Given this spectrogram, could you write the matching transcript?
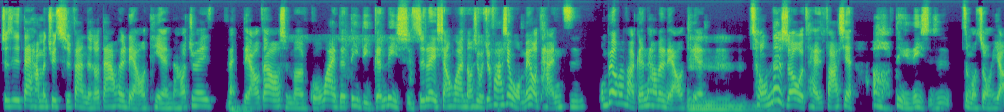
就是带他们去吃饭的时候，大家会聊天，然后就会聊到什么国外的地理跟历史之类相关的东西。我就发现我没有谈资，我没有办法跟他们聊天。嗯、从那时候我才发现，哦，地理历史是这么重要。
